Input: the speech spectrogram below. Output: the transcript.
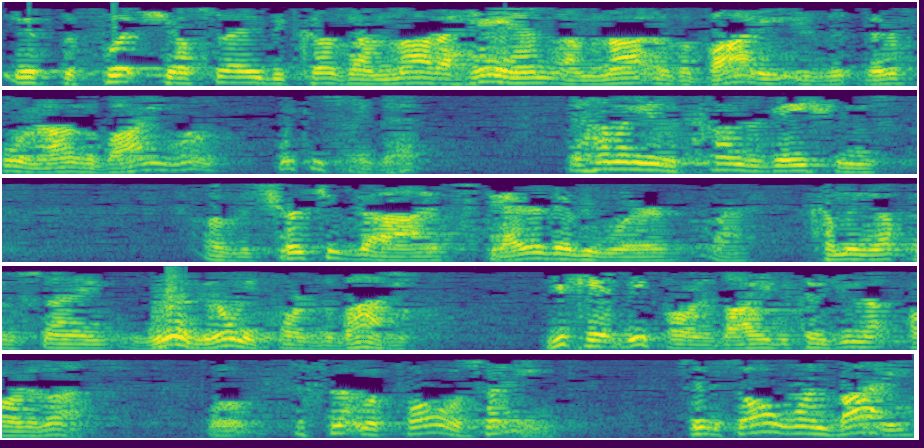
if the foot shall say, because I'm not a hand, I'm not of the body, is it therefore not of the body? Well, we can say that. And how many of the congregations of the Church of God, scattered everywhere, are coming up and saying, we're the only part of the body. You can't be part of the body because you're not part of us. Well, that's not what Paul is saying. Since it's all one body,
